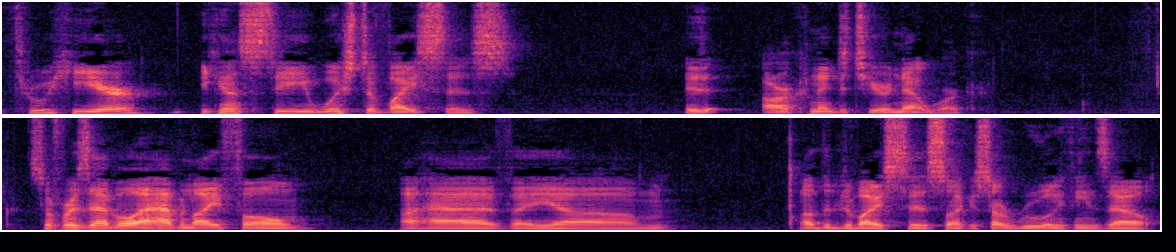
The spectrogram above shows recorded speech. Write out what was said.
through here you can see which devices are connected to your network. So for example, I have an iPhone, I have a um, other devices, so I can start ruling things out.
